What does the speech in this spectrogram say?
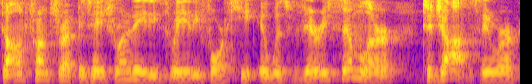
Donald Trump's reputation around '83, '84, he it was very similar to Jobs. They were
